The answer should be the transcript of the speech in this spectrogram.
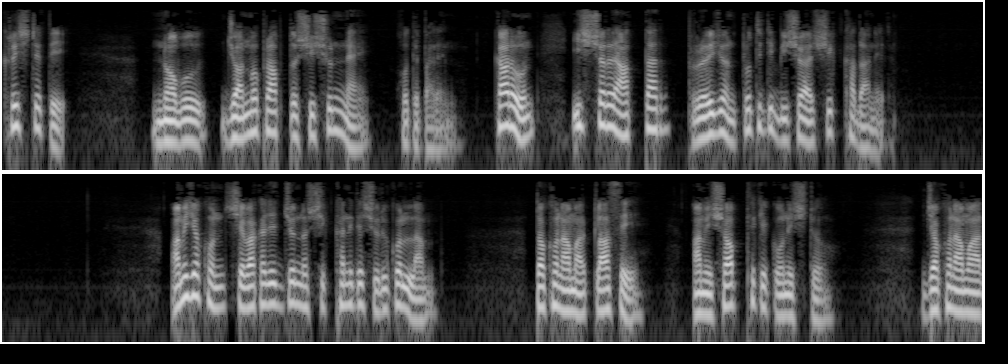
খ্রিস্টেতে নব জন্মপ্রাপ্ত শিশুর ন্যায় হতে পারেন, কারণ ঈশ্বরের আত্মার প্রয়োজন প্রতিটি বিষয়ে শিক্ষাদানের। আমি যখন সেবা কাজের জন্য শিক্ষা নিতে শুরু করলাম তখন আমার ক্লাসে আমি সব থেকে কনিষ্ঠ। যখন আমার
